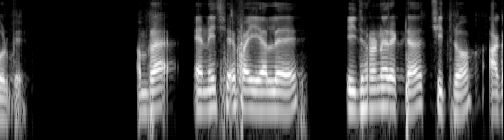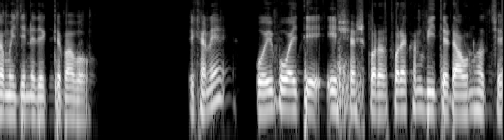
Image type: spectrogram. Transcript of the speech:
করবে। আমরা এনএইচএফআইএল এ এই ধরনের একটা চিত্র আগামী দিনে দেখতে পাবো। এখানে ওয়েব ওয়াইতে এ শেষ করার পর এখন বিতে ডাউন হচ্ছে।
